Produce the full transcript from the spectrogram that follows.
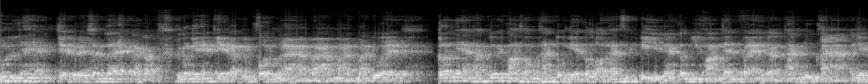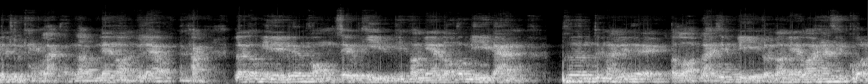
รุ่นแรกเจเนอเรชันแรกนะครับคือตรงนี้ให้เกียรติกับทุกคนมามามามาด้วย ก็เนี่ยครับด้วยความสัมพันธ์ตรงนี้ตลอด 50 ปีเนี่ยก็มีความแน่นแฟนกับทางลูกค้าอันนี้เป็นจุดแข็งหลักของเราแน่นอนอยู่แล้วนะครับแล้วก็มีในเรื่องของเซลล์ทีมที่ตอนนี้เราก็มีการ เพิ่มขึ้นมาเรื่อยๆตลอดหลายสิบปีจนตอนนี้150คน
